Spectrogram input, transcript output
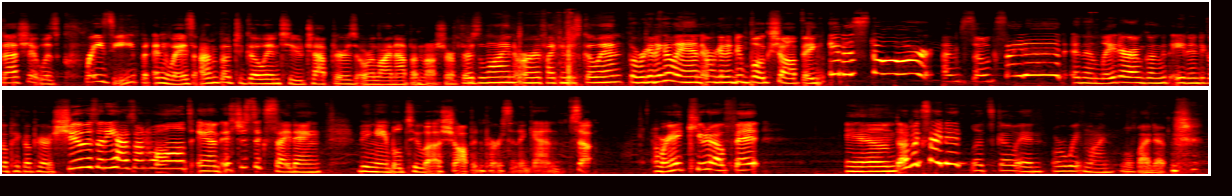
that shit was crazy. But anyways, I'm about to go into Chapters or lineup. I'm not sure if there's a line or if I can just go in, but we're gonna go in and we're gonna do book shopping in a store. I'm so excited. And then later I'm going with Aiden to go pick up a pair of shoes that he has on hold. And it's just exciting being able to uh, shop in person again. So I'm wearing a cute outfit and I'm excited. Let's go in or wait in line. We'll find out.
